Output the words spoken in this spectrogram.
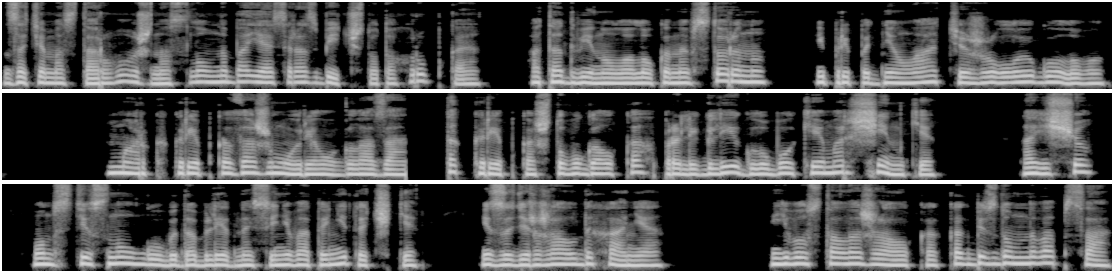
Затем осторожно, словно боясь разбить что-то хрупкое, отодвинула локоны в сторону и приподняла тяжелую голову. Марк крепко зажмурил глаза, так крепко, что в уголках пролегли глубокие морщинки. А еще он стиснул губы до бледной синеватой ниточки и задержал дыхание. Его стало жалко, как бездомного пса.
